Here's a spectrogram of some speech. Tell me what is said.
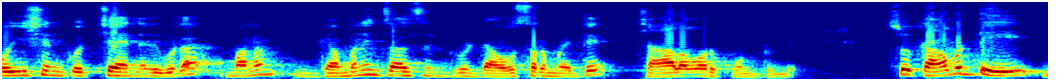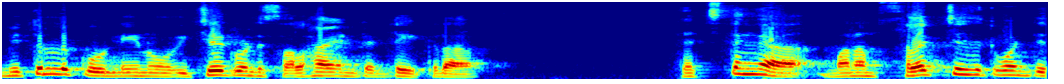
పొజిషన్కి వచ్చాయనేది కూడా మనం గమనించాల్సినటువంటి అవసరం అయితే చాలా వరకు ఉంటుంది. సో కాబట్టి మిత్రులకు నేను ఇచ్చేటువంటి సలహా ఏంటంటే ఇక్కడ ఖచ్చితంగా మనం సెలెక్ట్ చేసేటువంటి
